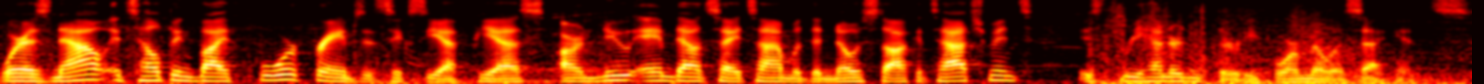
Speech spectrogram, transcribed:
whereas now it's helping by 4 frames at 60 FPS. Our new aim down sight time with the no stock attachment is 334 milliseconds.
